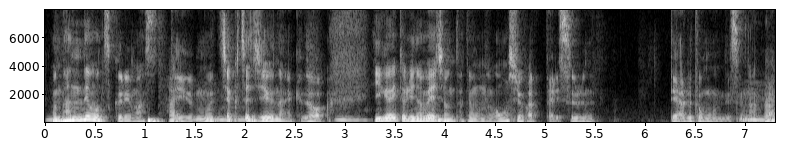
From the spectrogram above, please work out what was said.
もう何でも作れますっていう、はいむちゃくちゃ自由なんやけど、意外とリノベーションの建物が面白かったりするってあると思うんですなんか、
